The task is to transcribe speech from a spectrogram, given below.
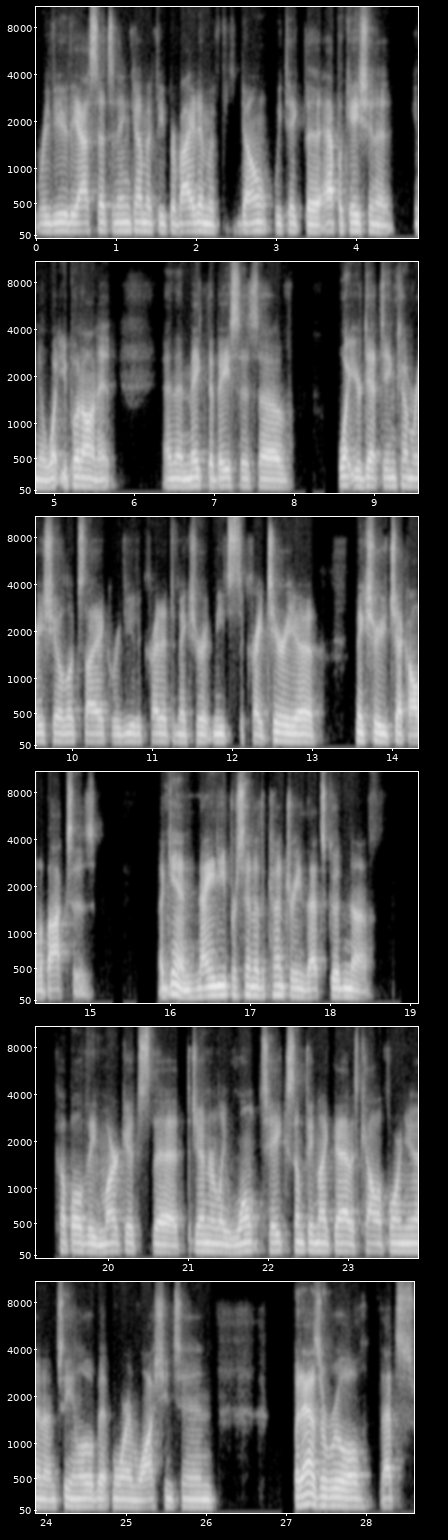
review the assets and income if you provide them. If you don't, we take the application at you know what you put on it, and then make the basis of what your debt to income ratio looks like. Review the credit to make sure it meets the criteria. Make sure you check all the boxes. Again, 90% of the country, that's good enough couple of the markets that generally won't take something like that is California, and I'm seeing a little bit more in Washington. But as a rule, that's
